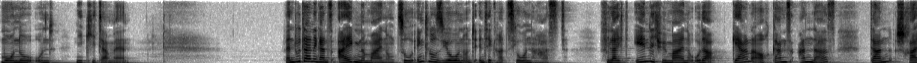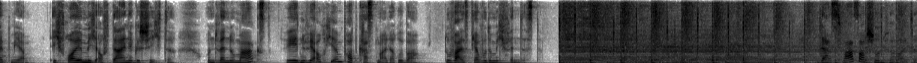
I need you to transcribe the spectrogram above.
Mono und Nikita Man. Wenn du deine ganz eigene Meinung zu Inklusion und Integration hast, vielleicht ähnlich wie meine oder gerne auch ganz anders, dann schreib mir. Ich freue mich auf deine Geschichte. Und wenn du magst, reden wir auch hier im Podcast mal darüber. Du weißt ja, wo du mich findest. Das war's auch schon für heute.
